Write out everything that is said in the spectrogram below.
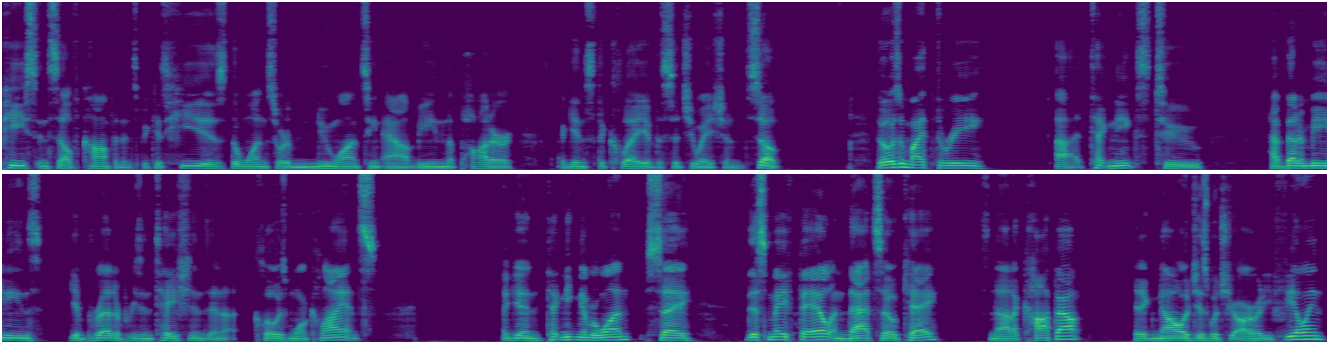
peace and self confidence because he is the one sort of nuancing out, being the potter against the clay of the situation. So, those are my three uh, techniques to have better meetings, give better presentations, and uh, close more clients. Again, technique number one say, This may fail, and that's okay. It's not a cop out. It acknowledges what you're already feeling.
